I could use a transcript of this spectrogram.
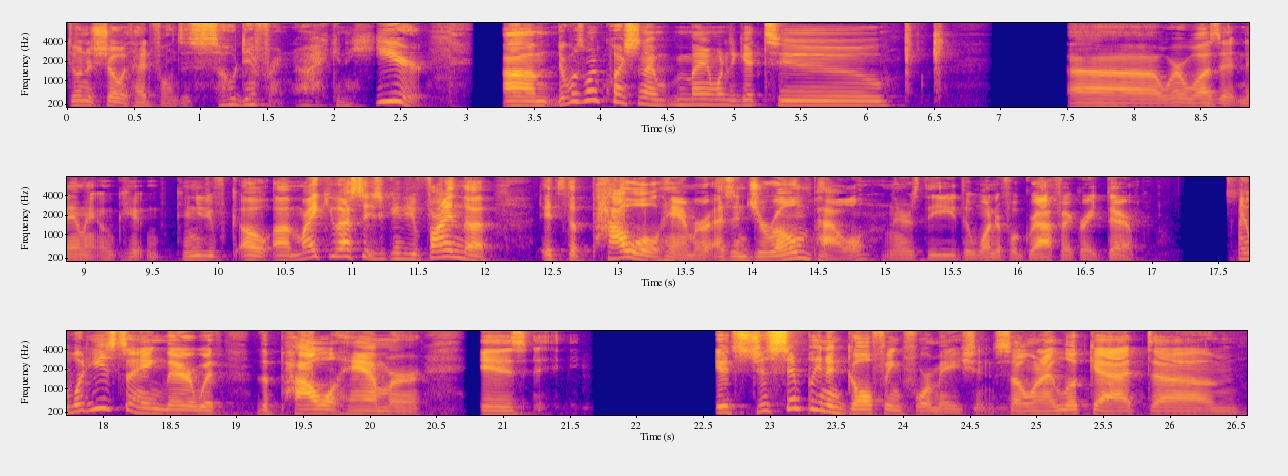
doing a show with headphones is so different. I can hear. Um, there was one question I might want to get to. Uh, where was it? Damn it. Okay, can you do? Oh, uh, Mike, you asked, can you find the? It's the Powell hammer, as in Jerome Powell. And there's the the wonderful graphic right there. And what he's saying there with the Powell hammer is it's just simply an engulfing formation. So when I look at, um,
